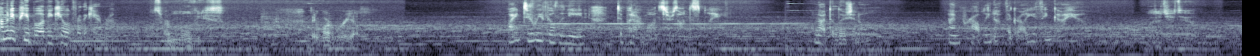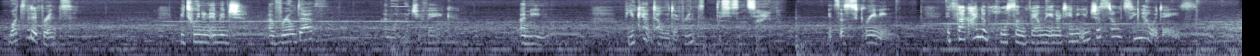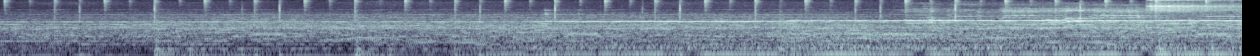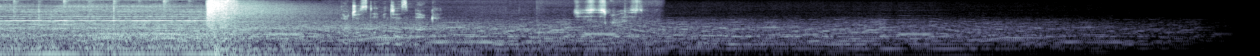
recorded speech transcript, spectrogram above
How many people have you killed for the camera? Those were movies. They weren't real. Why do we feel the need to put our monsters on display? I'm not delusional. I'm probably not the girl you think I am. What did you do? What's the difference between an image of real death and one that you fake? I mean, you can't tell the difference, This is insane. it's a screening. It's that kind of wholesome family entertainment you just don't see nowadays. inches, Nick. Jesus Christ.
